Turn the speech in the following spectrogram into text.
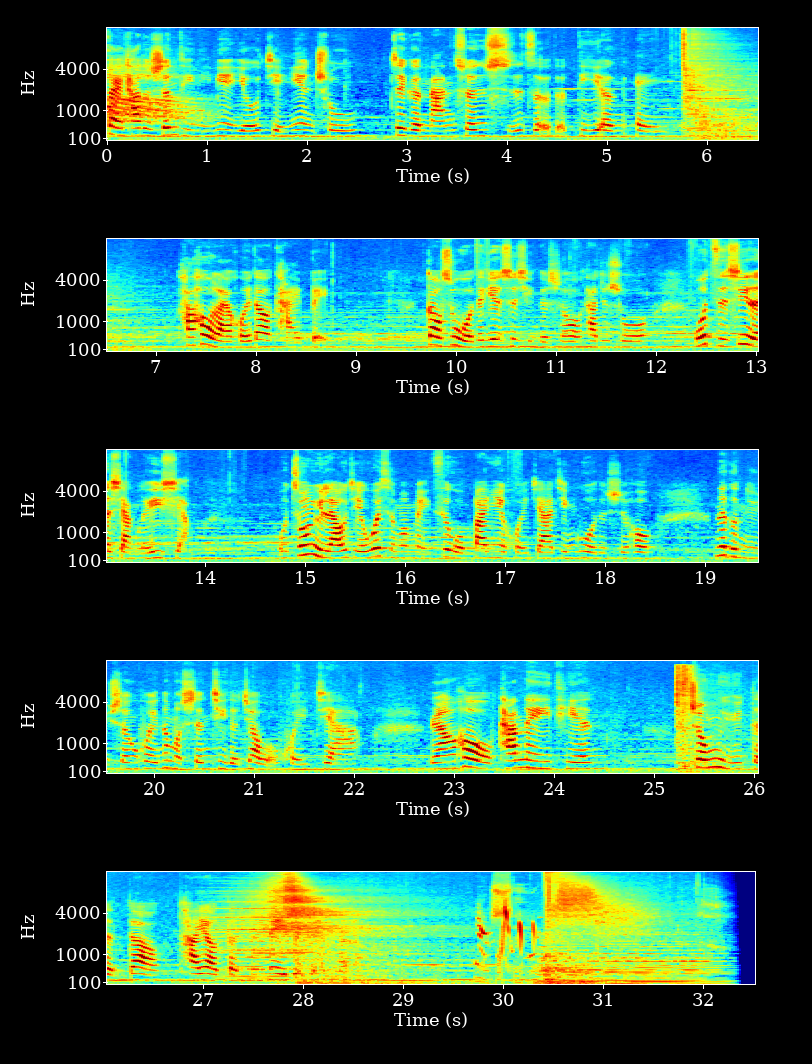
在他的身体里面有检验出这个男生死者的 DNA。他后来回到台北，告诉我这件事情的时候，他就说：“我仔细的想了一想。”我终于了解为什么每次我半夜回家经过的时候，那个女生会那么生气的叫我回家，然后她那一天终于等到她要等的那个人了。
